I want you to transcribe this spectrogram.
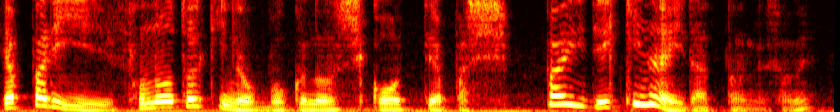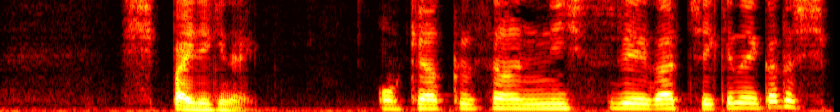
やっぱりその時の僕の思考ってやっぱ失敗できないだったんですよね。失敗できない。お客さんに失礼があっちゃいけないから失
